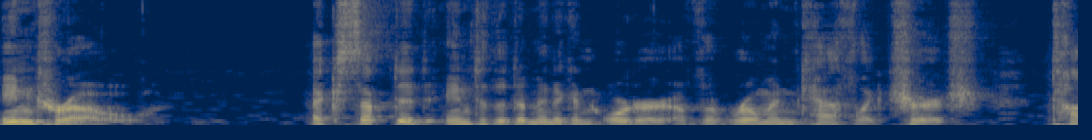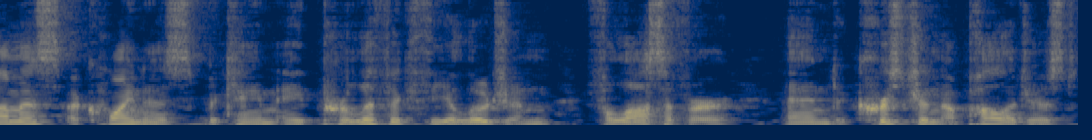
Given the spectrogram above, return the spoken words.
Intro Accepted into the Dominican order of the Roman Catholic Church, Thomas Aquinas became a prolific theologian, philosopher, and Christian apologist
